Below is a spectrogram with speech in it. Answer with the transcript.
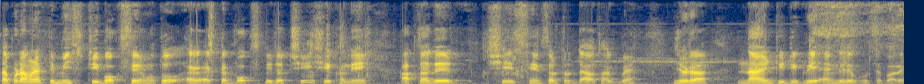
তারপর আমরা একটি মিষ্টি বক্সের মতো একটা বক্স পেয়ে যাচ্ছি। সেখানে আপনাদের সেই সেন্সরটা দেওয়া থাকবে, যেটা নাইনটি ডিগ্রি অ্যাঙ্গেলে ঘুরতে পারে।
